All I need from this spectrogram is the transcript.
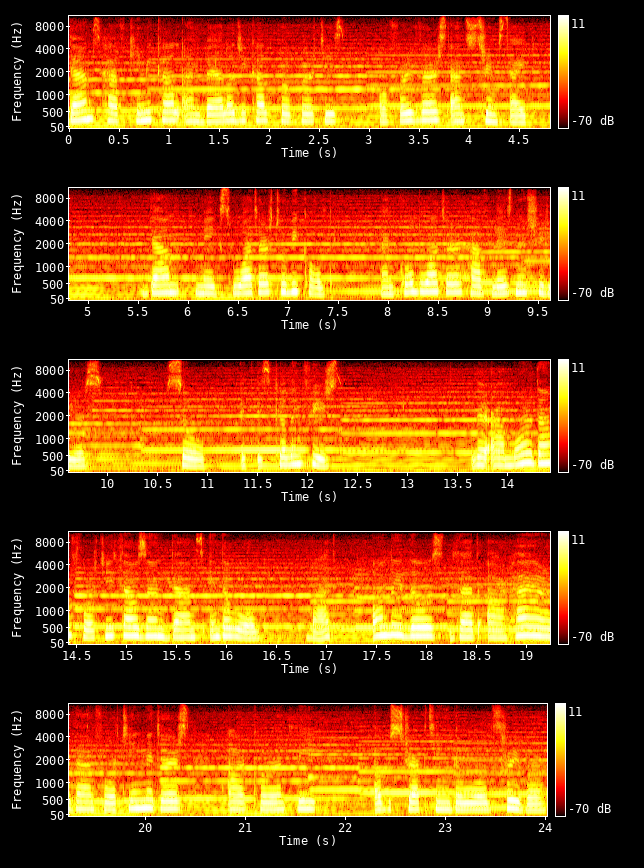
Dams have chemical and biological properties of rivers and streamside. Dam makes water to be cold, and cold water have less nutrients, so it is killing fish. There are more than 40,000 dams in the world, but only those that are higher than 14 meters are currently obstructing the world's river.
